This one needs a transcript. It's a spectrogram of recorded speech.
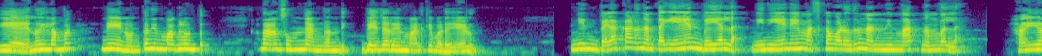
ಏನೂ ಇಲ್ಲಮ್ಮ. ನೀನುಂಟು ನಿನ್ನ ಮಗಳುಂಟು. ನಾನು ಸುಮ್ಮನೆ ಹಂಗಂದು. ಬೇಜಾರೇನು ಮಾಡ್ಕೋಬೇಡ ಹೇಳು. ನಿನ್ ಬೆಳಕಾಳನಂತ ಏನ್ ಬೇಯಲ್ಲ. ನೀನ್ ಏನೇ ಮಸ್ಕ ಮಾಡಿದ್ರು ನಾನು ನಿನ್ ಮಾತು ನಂಬಲ್ಲ. ಅಯ್ಯ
